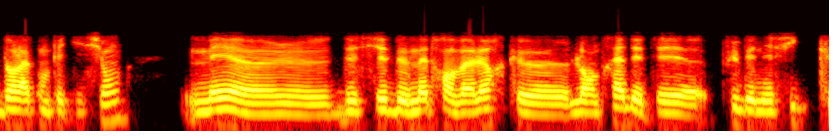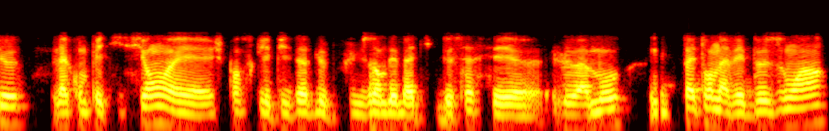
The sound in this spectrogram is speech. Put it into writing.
dans la compétition, mais euh, d'essayer de mettre en valeur que l'entraide était euh, plus bénéfique que la compétition. Et je pense que l'épisode le plus emblématique de ça, c'est euh, le hameau. En fait, on avait besoin,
